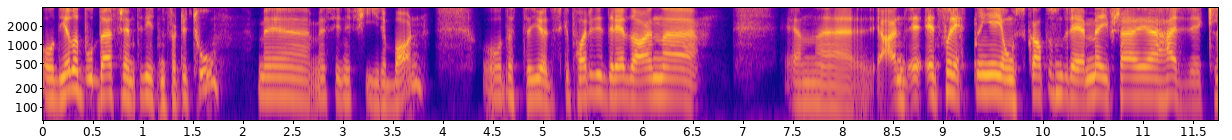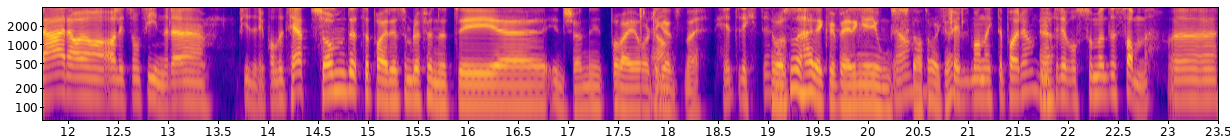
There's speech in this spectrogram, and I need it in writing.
og de hadde bodd der frem til 1942 med, med sine fire barn, og dette jødiske paret de drev da en eh, en, eh, ja, en, en forretning i Youngsgate som drev med i og for seg herreklær av, av litt sånn finere, finere kvalitet. Som dette paret som ble funnet i uh, innsjøen på vei over til Ja. grensen der. Helt riktig. Det var sånn herrekvipering i Jungs ja, var det ikke det? Feldman-ekteparet, ja. De Ja. drev også med det samme. Uh,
